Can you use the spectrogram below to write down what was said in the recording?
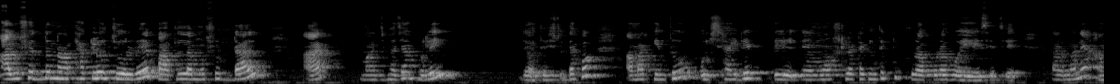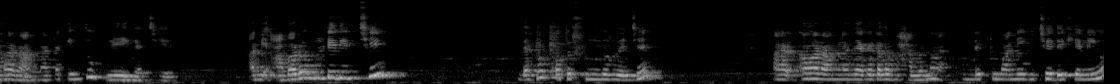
আলু সেদ্ধ না থাকলেও চলবে পাতলা মুসুর ডাল আর মাছ ভাজা হলেই যথেষ্ট। দেখো, আমার কিন্তু ওই সাইডের তেল মশলাটা কিন্তু একটু পোড়া পোড়া হয়ে এসেছে। তার মানে আমার রান্নাটা কিন্তু হয়ে গেছে। আমি আবারও উল্টে দিচ্ছি। দেখো কত সুন্দর হয়েছে। আর আমার রান্নার জায়গাটা তো ভালো না। তোমরা একটু মানিয়ে গুছিয়ে দেখে নিও।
